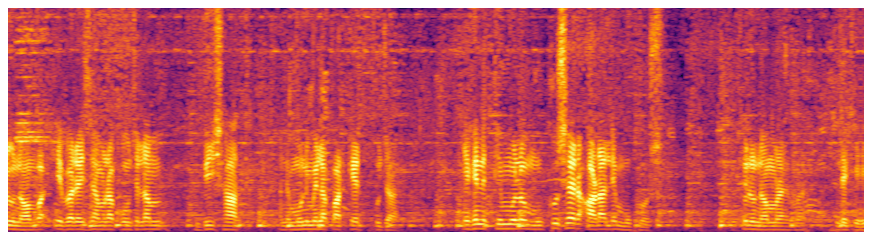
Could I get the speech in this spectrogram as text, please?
চলুন এবার এসে আমরা পৌঁছলাম বি সাত মানে মণিমেলা পার্কের পূজা এখানে থিম হলো মুখোশের আড়ালে মুখোশ। চলুন, আমরা এবার দেখি।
